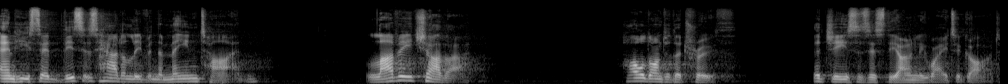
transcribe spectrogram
And he said, This is how to live in the meantime. Love each other. Hold on to the truth that Jesus is the only way to God.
